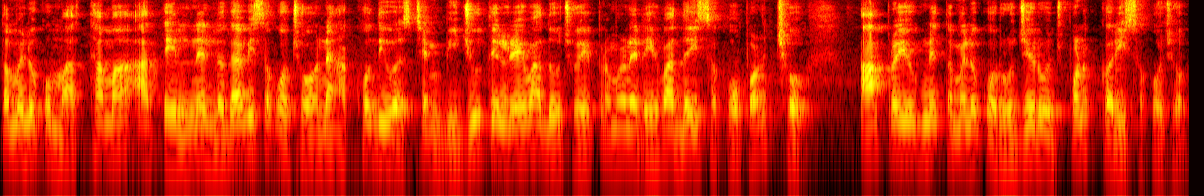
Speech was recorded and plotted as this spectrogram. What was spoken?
તમે લોકો માથામાં આ તેલને લગાવી શકો છો અને આખો દિવસ જેમ બીજું તેલ રહેવા દો છો એ પ્રમાણે રહેવા દઈ શકો પણ છો. આ પ્રયોગને તમે લોકો રોજે રોજ પણ કરી શકો છો.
